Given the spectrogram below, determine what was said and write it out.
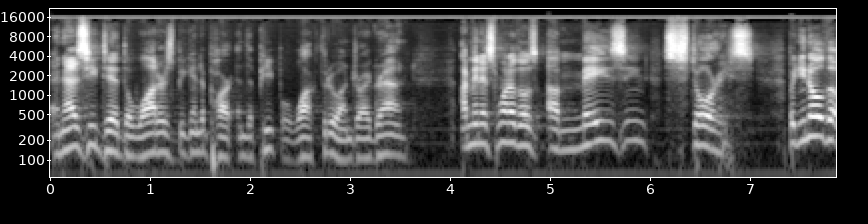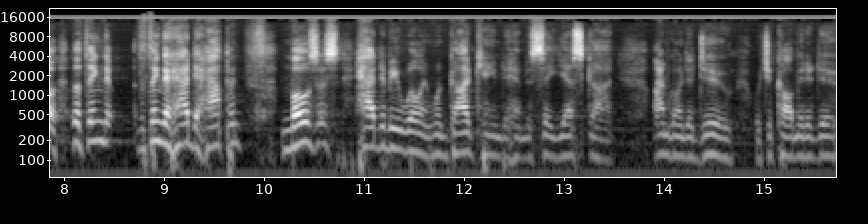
And as he did, the waters began to part, and the people walked through on dry ground. I mean, it's one of those amazing stories. But you know the, the thing that the thing that had to happen? Moses had to be willing when God came to him to say, Yes, God, I'm going to do what you called me to do.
